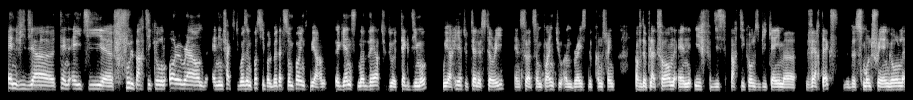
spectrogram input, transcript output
NVIDIA 1080 uh, full particle all around. And in fact, it wasn't possible. But at some point, we are against not there to do a tech demo. We are here to tell a story. And so at some point, you embrace the constraint of the platform. And if these particles became a vertex, the small triangle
